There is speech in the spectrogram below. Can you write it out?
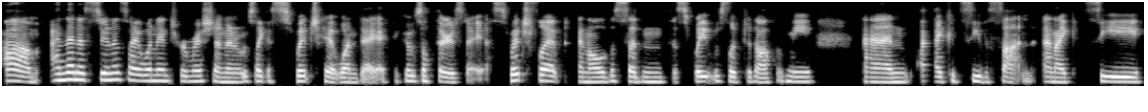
Um, and then as soon as I went into remission, and it was like a switch hit one day. I think it was a Thursday. A switch flipped, and all of a sudden, this weight was lifted off of me, and I could see the sun and I could see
